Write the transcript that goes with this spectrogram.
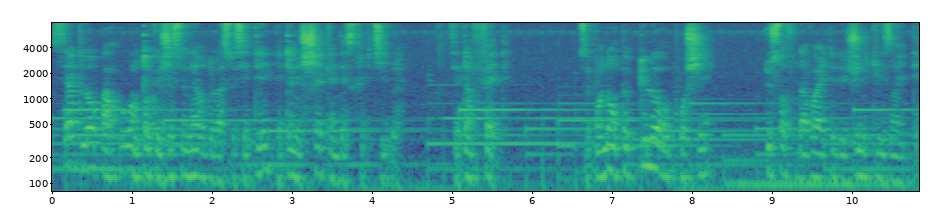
Certes, leur parcours en tant que gestionnaire de la société est un échec indescriptible. C'est un fait. Cependant, on peut tout leur reprocher, tout sauf d'avoir été des jeunes qu'ils ont été.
